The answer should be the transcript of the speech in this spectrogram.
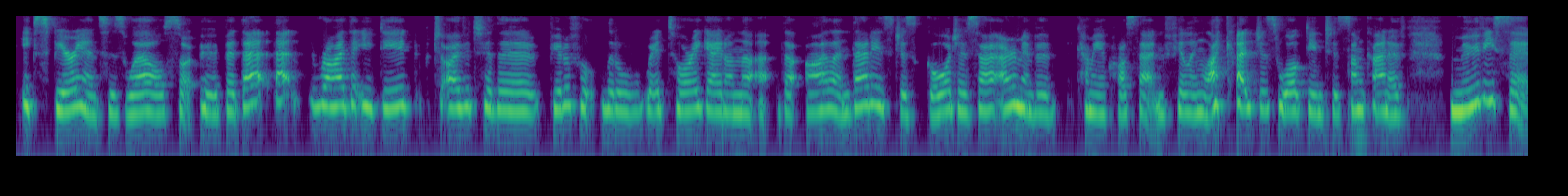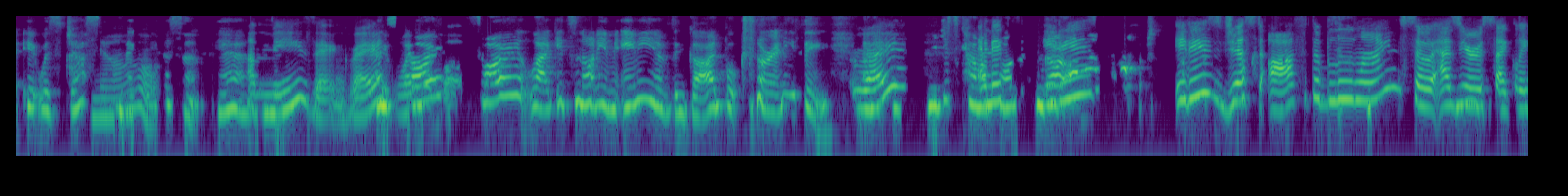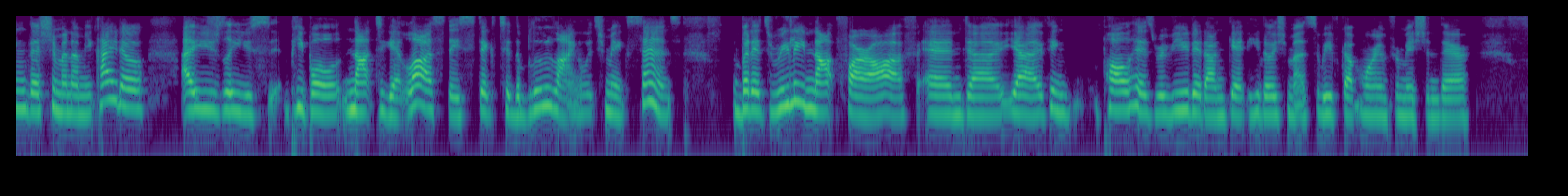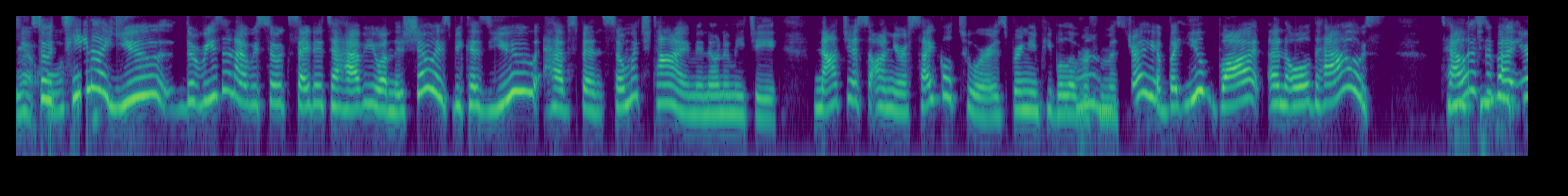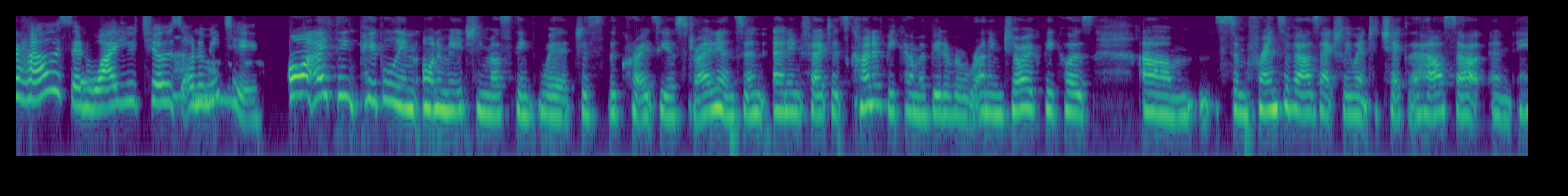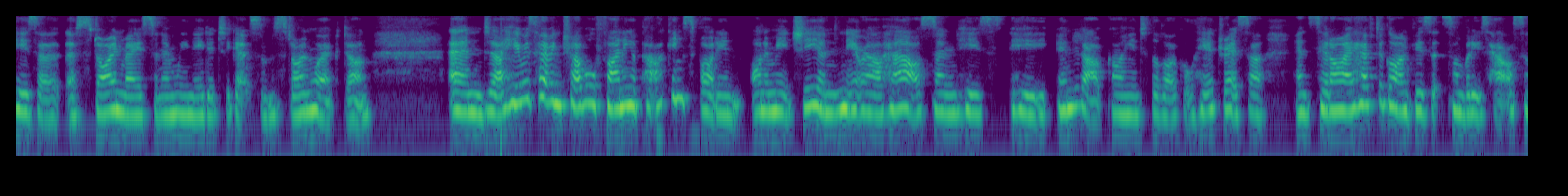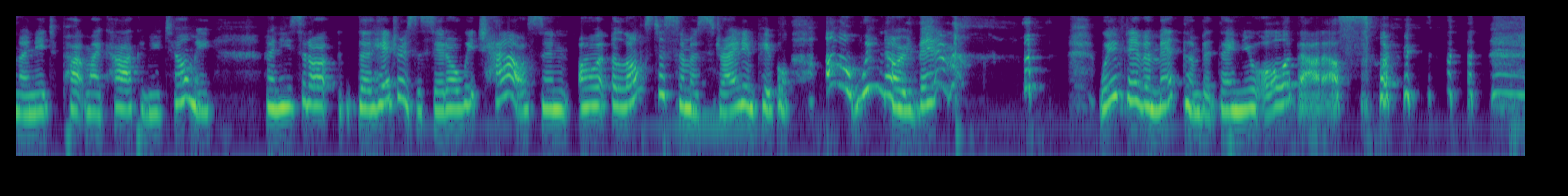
experience as well. So, but that that ride that you did to, over to the beautiful little red torii gate on the uh, the island, that is just gorgeous. I, I remember coming across that and feeling like I just walked into some kind of movie set. It was just magnificent. Yeah. Amazing, right? So, so like it's not in any of the guidebooks or anything. Right. And you just come and it's, it is, oh, it is just off the blue line. So as mm-hmm. you're cycling the Shimanami Kaido, I usually use people not to get lost. They stick to the blue line, which makes sense. But it's really not far off. And uh, yeah, I think Paul has reviewed it on Get Hiroshima. So we've got more information there. Yeah, so awesome. Tina, you the reason I was so excited to have you on the show is because you have spent so much time in Onomichi, not just on your cycle tours bringing people over yeah. from Australia, but you bought an old house. Tell I us did. about your house and why you chose Onomichi. Oh, I think people in Onomichi must think we're just the crazy Australians, and and in fact, it's kind of become a bit of a running joke because um, some friends of ours actually went to check the house out, and he's a, a stonemason, and we needed to get some stonework done, and uh, he was having trouble finding a parking spot in Onomichi and near our house, and he's he ended up going into the local hairdresser and said, oh, "I have to go and visit somebody's house, and I need to park my car. Can you tell me?" And he said, Oh, the hairdresser said, Oh, which house? And oh, it belongs to some Australian people. Oh, we know them. We've never met them, but they knew all about us.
